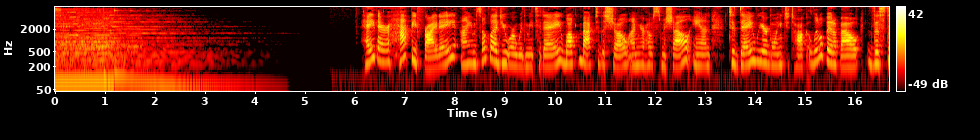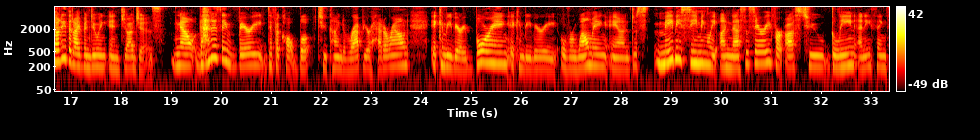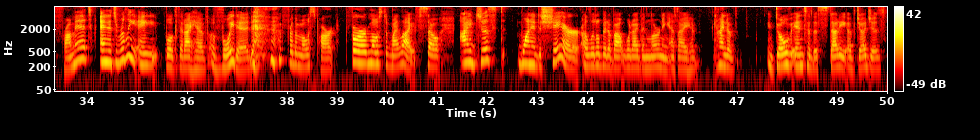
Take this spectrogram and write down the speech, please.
Hey there, happy Friday. I am so glad you are with me today. Welcome back to the show. I'm your host, Michelle, and today we are going to talk a little bit about the study that I've been doing in Judges. Now, that is a very difficult book to kind of wrap your head around. It can be very boring, it can be very overwhelming, and just maybe seemingly unnecessary for us to glean anything from it. And it's really a book that I have avoided for the most part for most of my life. So I just wanted to share a little bit about what I've been learning as I have kind of dove into the study of Judges.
